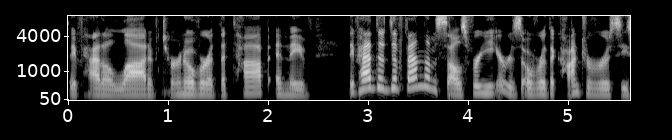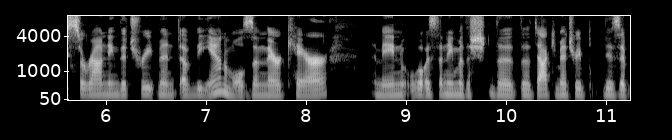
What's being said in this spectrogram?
they've had a lot of turnover at the top and they've they've had to defend themselves for years over the controversy surrounding the treatment of the animals in their care. I mean, what was the name of the sh- the the documentary? Is it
